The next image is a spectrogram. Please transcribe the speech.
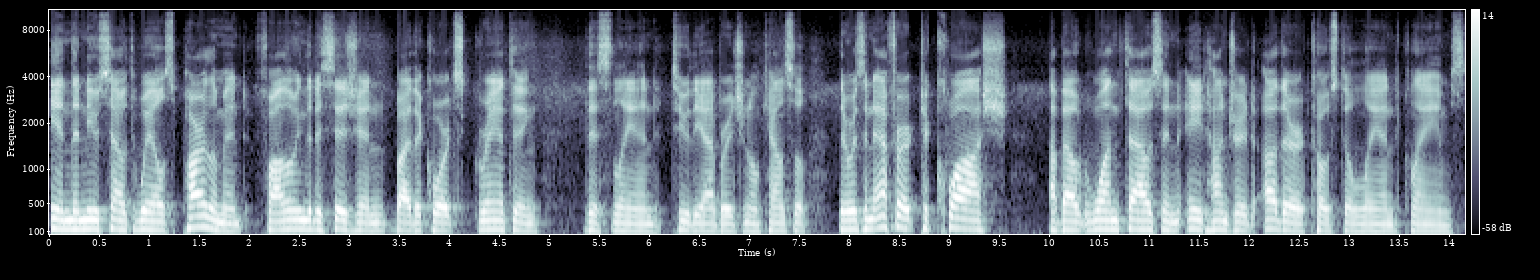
in the New South Wales Parliament, following the decision by the courts granting this land to the Aboriginal Council, there was an effort to quash about 1,800 other coastal land claims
